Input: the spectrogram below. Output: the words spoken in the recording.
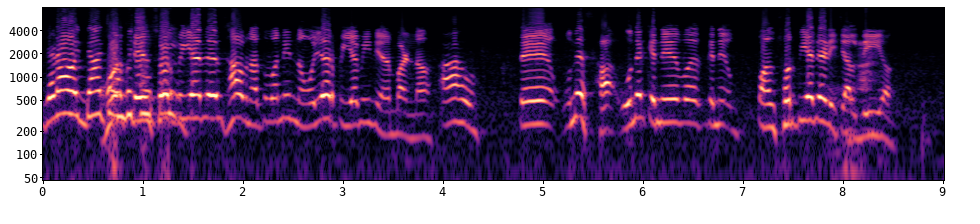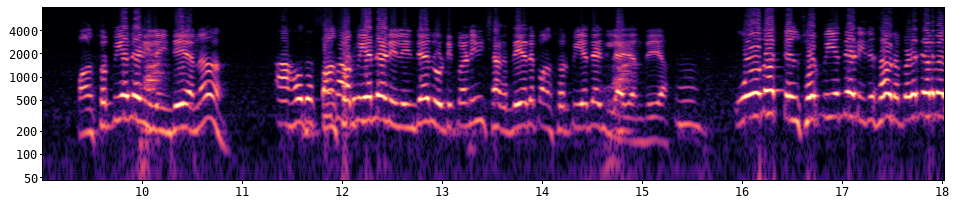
ਜਿਹੜਾ ਇਦਾਂ ਹੁਣ ਚੁੰਬ 300 ਚੁੰਬੀ। ਰੁਪਏ ਦੇ ਹਿਸਾਬ ਨਾਲ ਤੂੰ ਨਹੀਂ 9000 ਰੁਪਇਆ ਮਹੀਨੇ ਨਾਲ ਬਣਨਾ। ਆਹੋ। ਤੇ ਉਹਨੇ ਉਹਨੇ ਕਿੰਨੇ ਕਿੰਨੇ 500 ਰੁਪਏ ਦਿਹਾੜੀ ਚੱਲਦੀ ਆ। 500 ਰੁਪਏ ਦਿਹਾੜੀ ਲੈਂਦੇ ਆ ਨਾ। ਆਹੋ ਦੱਸੋ 500 ਰੁਪਏ ਦਿਹਾੜੀ ਲੈਂਦੇ ਆ ਰੋਟੀ ਪਾਣੀ ਵੀ ਛਕਦੇ ਆ ਤੇ 500 ਰੁਪਏ ਦਿਹਾੜੀ ਲੈ ਜਾਂਦੇ ਆ। ਉਹਦਾ 300 ਰੁਪਏ ਦਿਹਾੜੀ ਦੇ ਹਿਸਾਬ ਨਾਲ ਪੜੇ ਚੱਲ ਮੈਂ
